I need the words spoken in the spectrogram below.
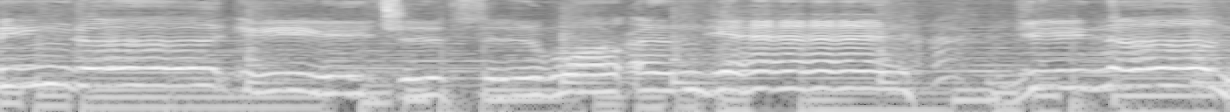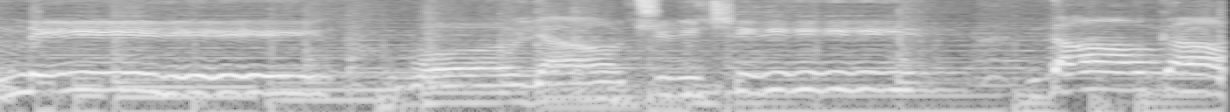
并得医治，赐我恩典与能力。我要举起祷告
